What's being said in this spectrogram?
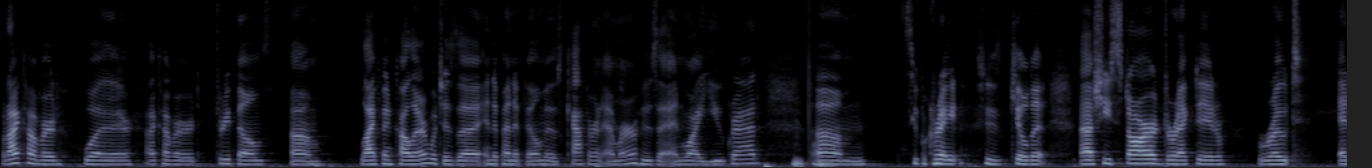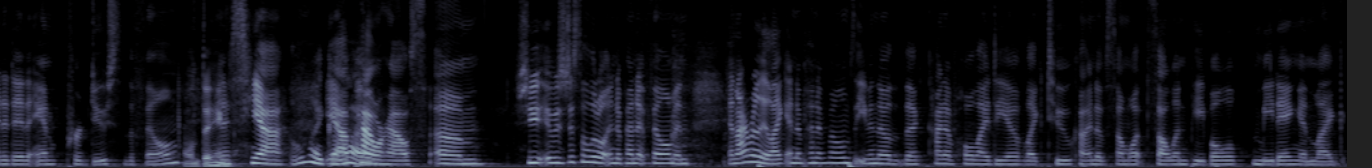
What I covered were I covered three films. Um, Life in Color, which is an independent film. It was Katherine Emmer, who's an NYU grad. Mm, fun. Um, super great. She killed it. Uh, she starred, directed, wrote, edited, and produced the film. Well, dang. And it's, yeah. Oh my god. Yeah, powerhouse. Um, she it was just a little independent film, and and I really like independent films, even though the kind of whole idea of like two kind of somewhat sullen people meeting and like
